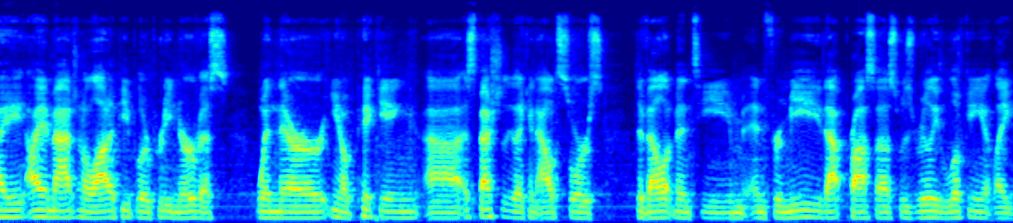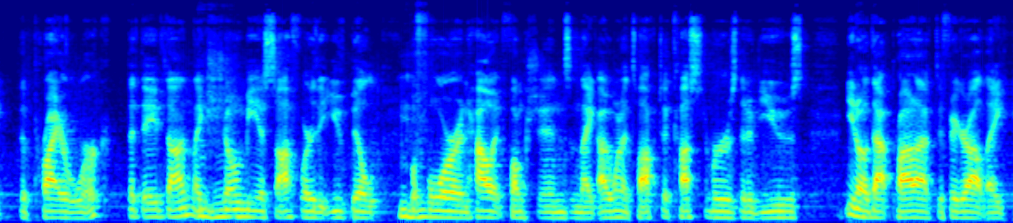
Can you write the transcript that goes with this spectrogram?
I I imagine a lot of people are pretty nervous when they're you know picking uh, especially like an outsource development team and for me that process was really looking at like the prior work that they've done like mm-hmm. show me a software that you've built mm-hmm. before and how it functions and like i want to talk to customers that have used you know that product to figure out like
